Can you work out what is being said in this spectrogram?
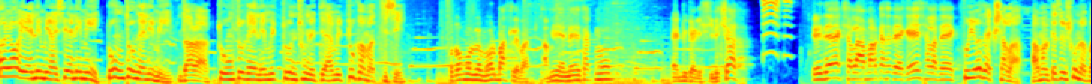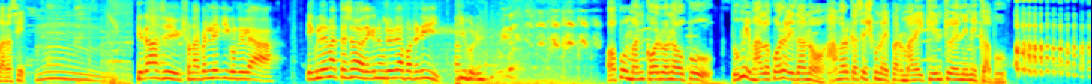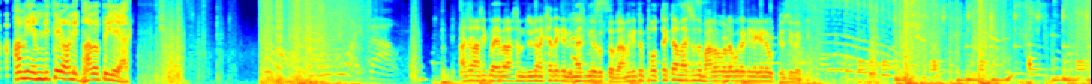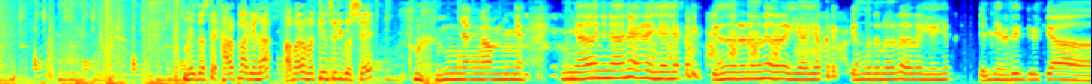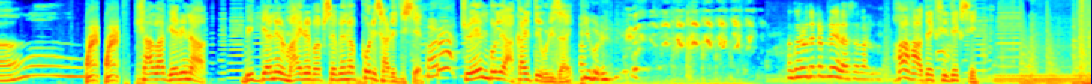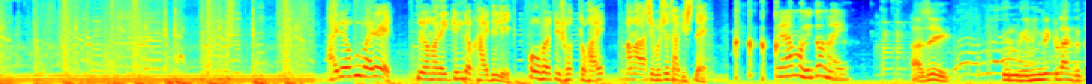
ওই ওই এনিমি আছে এনিমি টুং টুং এনিমি দাঁড়া টুং টুং এনিমি টুন টুনিতে আমি টুকা মারতেছি। ছোট মরলে মোর বাঁচলে বাস আমি এনে থাকমু। এক ঢুকে গেছি দেখছ এই দেখ শালা আমার কাছে দেখ এই শালা দেখ। তুইও দেখ শালা আমার কাছে শোনা পার আছে। হুম। কেটা আছিস? শোনা পেলে কি করে দিলা এগুলোই মারতেছ এখানে উঠে উঠে বটেরি অপমান করো না অপু। তুমি ভালো করেই জানো আমার কাছে শোনাই পার মানে কিন্তু এনিমি কাবু। আমি এমনিতে অনেক ভালো প্লেয়ার আসেন আশিক ভাই এবার আসেন। দুজন একসাথে খেলি ম্যাচ বিয়ে করতে হবে। আমি কিন্তু প্রত্যেকটা ম্যাচ কিন্তু ভালো ভালো করে খেলে খেলে উঠতেছি ভাই। মেজাজটা খারাপ লাগে না? আবার আমার কিল চুরি করছে? শালা গেরি না বিজ্ঞানের মায়ের বাপ সেভেন আপ করে ছাড়ে দিছে। ট্রেন বলে আকাশ দিয়ে উড়ে যায়। ঘরের একটা প্লেয়ার আছে হ্যাঁ হ্যাঁ দেখছি দেখছি। আরে অপু ভাই রে তুই আমার এই কিলটা খাই দিলি। ও ভাই তুই সত্য ভাই। আমার আশেপাশে থাকিস না। হইতো নাই। কুল গেমিং একটু ডাক দিত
